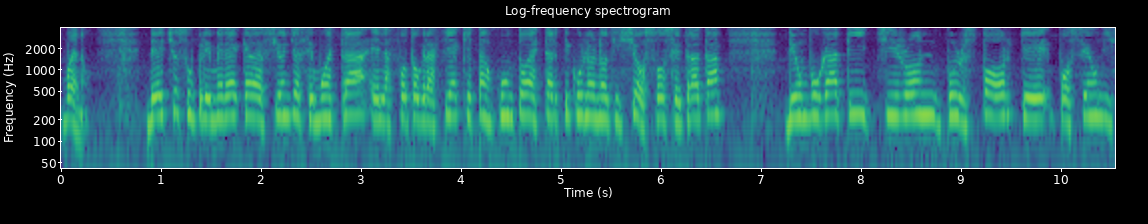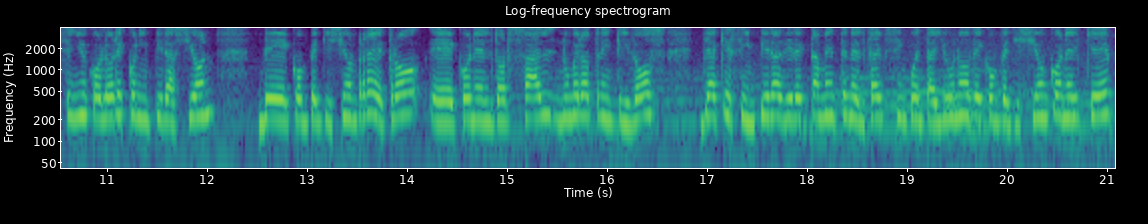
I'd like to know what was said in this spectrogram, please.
Bueno, de hecho su primera declaración ya se muestra en las fotografías que están junto a este artículo noticioso. Se trata de un Bugatti Chiron Sport que posee un diseño de colores con inspiración de competición retro eh, con el dorsal número 32 ya que se inspira directamente en el Type 51 de competición con el que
